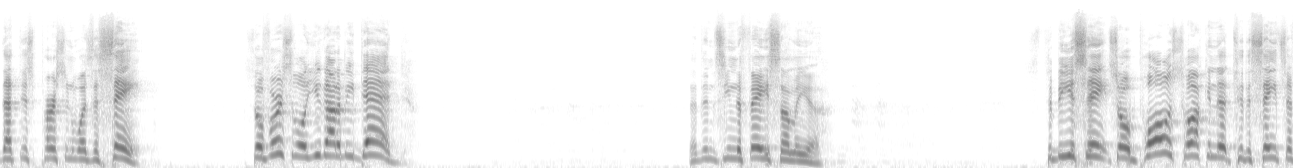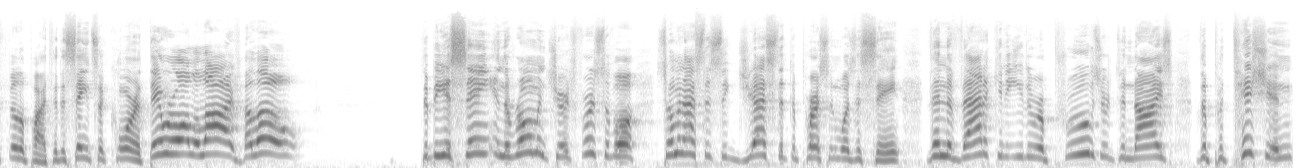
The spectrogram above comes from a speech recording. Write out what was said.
that this person was a saint. So, first of all, you got to be dead. That didn't seem to faze some of you to be a saint. So Paul is talking to, to, the saints at Philippi, to the saints at Corinth. They were all alive. Hello. To be a saint in the Roman church, first of all, someone has to suggest that the person was a saint. Then the Vatican either approves or denies the petition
